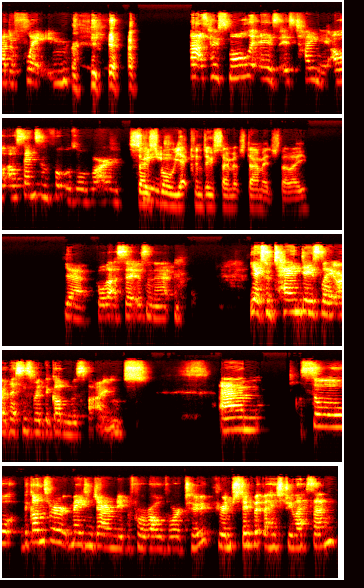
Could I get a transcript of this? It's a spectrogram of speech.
had a flame. yeah. That's how small it is. It's tiny. I'll, I'll send some photos over. So small yet can do so much damage, though, eh? Yeah, well, that's it, isn't it? Yeah, so 10 days later, this is where the gun was found. Um, so the guns were made in Germany before World War II, if you're interested about the history lesson.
